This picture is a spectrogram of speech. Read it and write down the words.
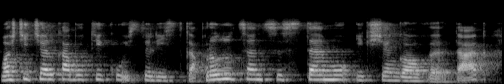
właścicielka butiku i stylistka, producent systemu i księgowy, tak?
